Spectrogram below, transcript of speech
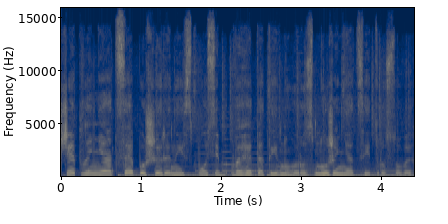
Щеплення це поширений спосіб вегетативного розмноження цитрусових.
